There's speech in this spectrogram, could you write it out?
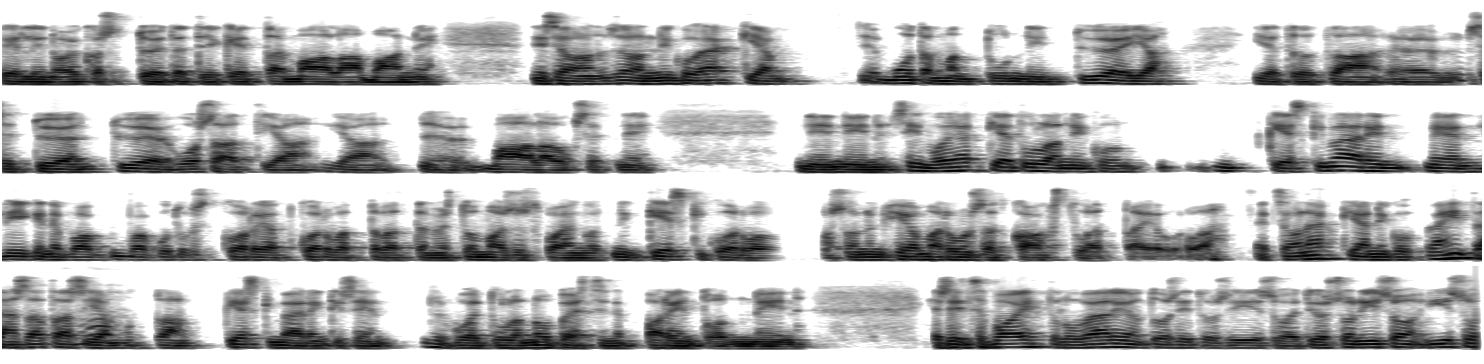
pellin oikaisutöitä tekemään tai maalaamaan, niin, niin se on, se on niin kuin äkkiä muutaman tunnin työ ja, ja tota, se työ, työosat ja, ja maalaukset, niin niin, niin siinä voi äkkiä tulla niin kuin keskimäärin meidän liikennevakuutukset korjat, korvattavat tämmöiset omaisuusvahingot, niin keskikorvaus on niin hieman runsaat 2000 euroa. Et se on äkkiä niin kuin vähintään satasia, mutta keskimäärinkin se, se voi tulla nopeasti sinne parin tonniin. Ja sitten se vaihteluväli on tosi tosi iso. Et jos on iso, iso,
